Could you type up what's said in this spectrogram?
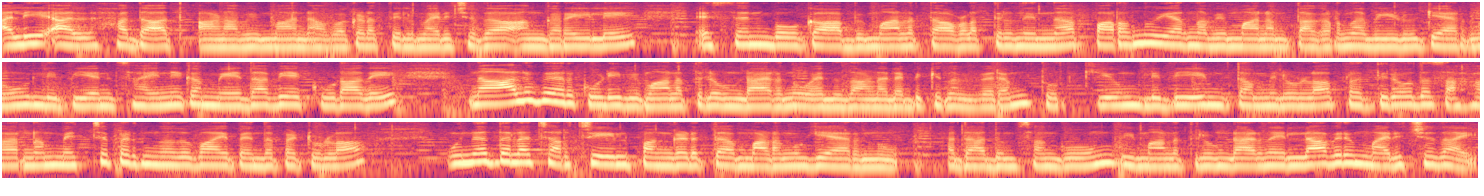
Ali al Haddad ആണ് വിമാന അപകടത്തിൽ മരിച്ചത്. അങ്കറയിലെ എസൻ ബോഗ വിമാനത്താവളത്തിൽ നിന്ന് പറന്നുയർന്ന വിമാനം തകർന്ന് വീഴുകയായിരുന്നു. ലിബിയൻ സൈനിക മേധാവിയെ കൂടാതെ നാലുപേർ കൂടി വിമാനത്തിലുണ്ടായിരുന്നു എന്നതാണ് ലഭിക്കുന്ന വിവരം. തുർക്കിയും ലിബിയയും തമ്മിലുള്ള പ്രതിരോധ സഹകരണം മെച്ചപ്പെടുത്തുന്നതുമായി ബന്ധപ്പെട്ടുള്ള ഉന്നതതല ചർച്ചയിൽ പങ്കെടുത്ത് മടങ്ങുകയായിരുന്നു. ഹദാദും സംഘവും വിമാനത്തിലുണ്ടായിരുന്ന എല്ലാവരും മരിച്ചതായി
